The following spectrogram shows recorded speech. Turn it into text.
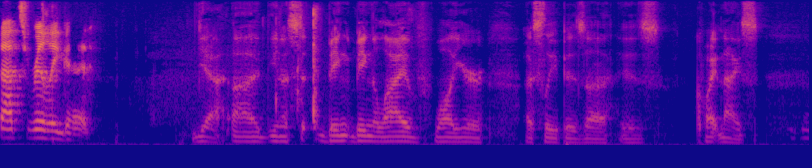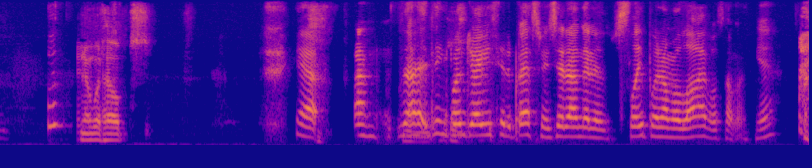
that's really good. yeah. Uh, you know, being being alive while you're asleep is uh is quite nice. You know what helps? Yeah. Um, I think Bon Jovi said it best when he said, I'm going to sleep when I'm alive or something. Yeah.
